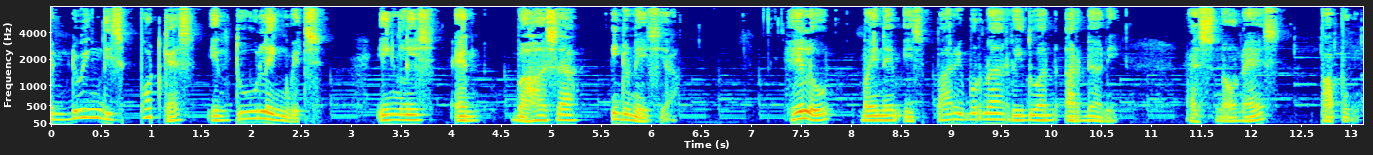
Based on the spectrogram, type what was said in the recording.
this podcast in two languages, English and Bahasa Indonesia. Hello, my name is Paripurna Ridwan Ardani, as known as Papung.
